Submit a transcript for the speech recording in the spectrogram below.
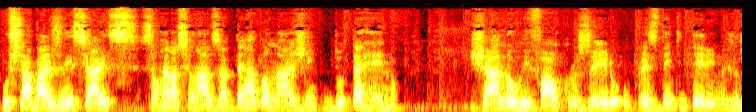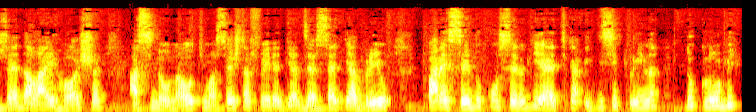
Os trabalhos iniciais são relacionados à terraplanagem do terreno. Já no rival Cruzeiro, o presidente interino José Dalai Rocha assinou na última sexta-feira, dia 17 de abril, parecer do Conselho de Ética e Disciplina do clube,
